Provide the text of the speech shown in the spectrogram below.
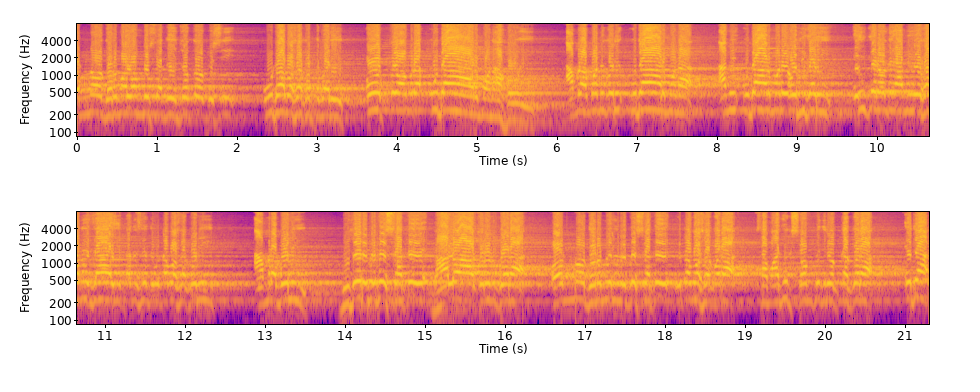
অন্য ধর্মাবলম্বীর সাথে যত বেশি উঠা বসা করতে পারি, অত আমরা উদার মনা হই। আমরা মনে করি উদার মনা। আমি উদার মনের অধিকারী। এই কারণে আমি ওখানে যাই তাদের সাথে উঠা বসা করি। আমরা বলি বিধর্মীদের সাথে ভালো আচরণ করা, অন্য ধর্মের লোকের সাথে উঠা বসা করা, সামাজিক সম্প্রীতি রক্ষা করা, এটা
